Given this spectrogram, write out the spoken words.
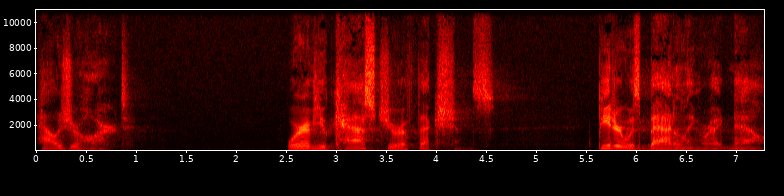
How's your heart? Where have you cast your affections? Peter was battling right now.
